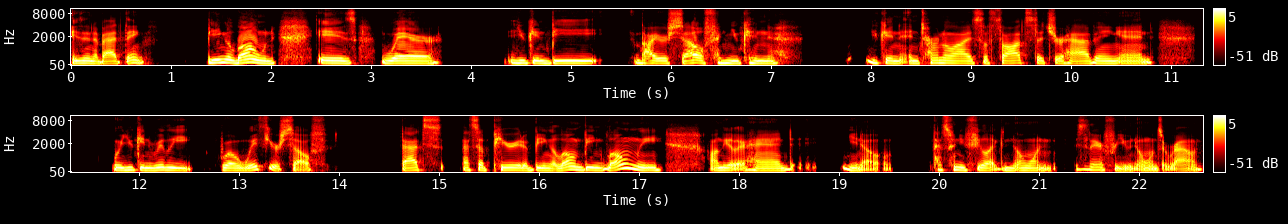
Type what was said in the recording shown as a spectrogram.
isn't a bad thing being alone is where you can be by yourself and you can you can internalize the thoughts that you're having and where you can really grow with yourself that's that's a period of being alone being lonely on the other hand you know that's when you feel like no one is there for you no one's around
